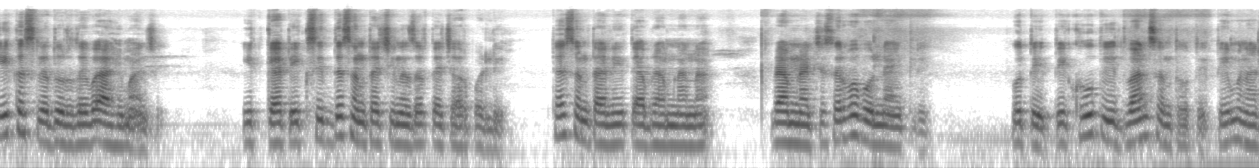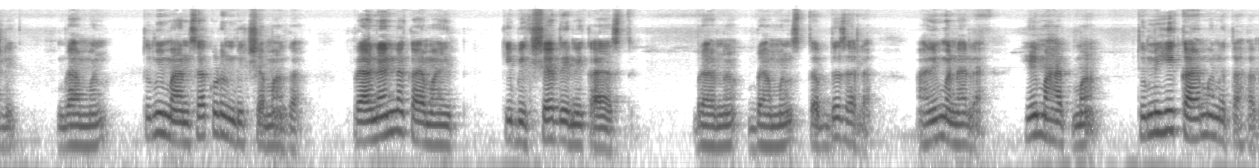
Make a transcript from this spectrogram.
हे कसलं दुर्दैव आहे माझे? इतक्यात एक सिद्ध संताची नजर त्याच्यावर पडली. त्या संताने त्या ब्राह्मणांना ब्राह्मणाचे सर्व बोलणे ऐकले. होते ते खूप विद्वान संत होते. ते म्हणाले ब्राह्मण तुम्ही माणसाकडून भिक्षा मागा. प्राण्यांना काय माहीत की भिक्षा देणे काय असते? ब्राह्मण ब्राह्मण स्तब्ध झाला आणि म्हणाला हे महात्मा तुम्हीही काय म्हणत आहात?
